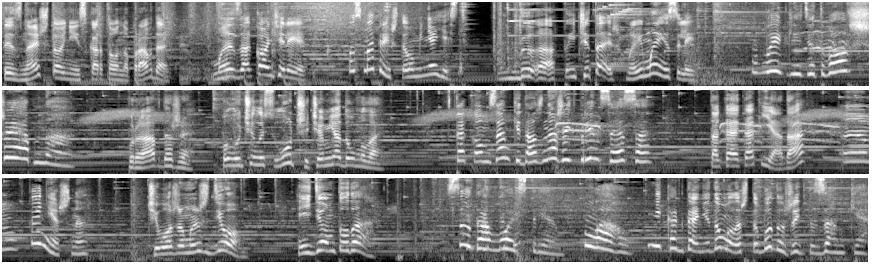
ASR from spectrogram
Ты знаешь, что они из картона, правда? Мы закончили! Посмотри, что у меня есть. Да, ты читаешь мои мысли. Выглядит волшебно. Правда же? Получилось лучше, чем я думала. В таком замке должна жить принцесса. Такая, как я, да? Эм, конечно. Чего же мы ждем? Идем туда. С удовольствием. Вау, никогда не думала, что буду жить в замке.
